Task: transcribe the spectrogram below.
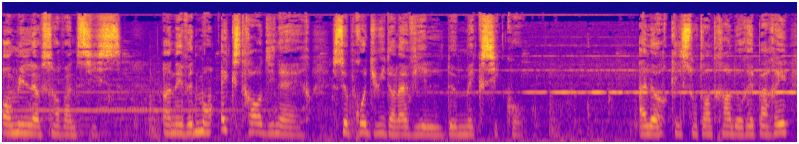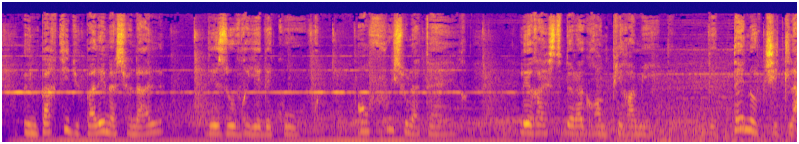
En 1926, un événement extraordinaire se produit dans la ville de Mexico. Alors qu'ils sont en train de réparer une partie du palais national, des ouvriers découvrent, enfouis sous la terre, les restes de la grande pyramide de Tenochtitlan.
